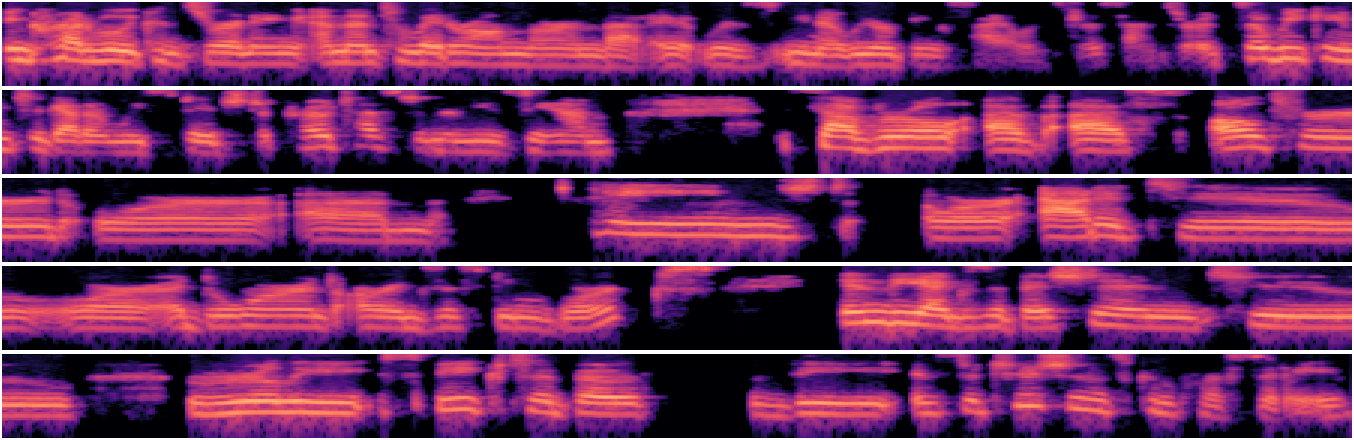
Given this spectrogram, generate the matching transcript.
incredibly concerning. And then to later on learn that it was, you know, we were being silenced or censored. So we came together and we staged a protest in the museum. Several of us altered or um, changed or added to or adorned our existing works in the exhibition to really speak to both the institution's complicity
